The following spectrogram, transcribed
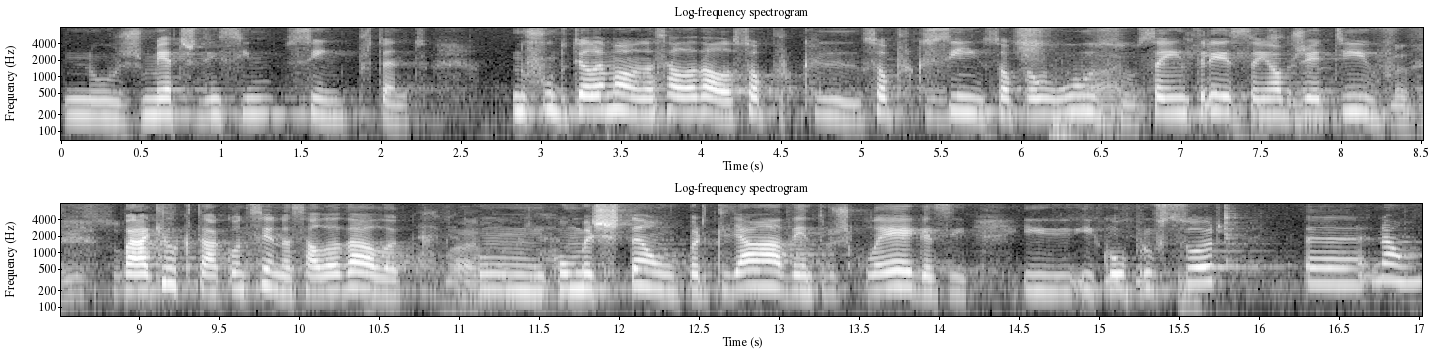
nos métodos de ensino? Sim. Portanto, no fundo, o telemóvel na sala de aula só porque, só porque sim, só para o uso, sem interesse, sem objetivo, para aquilo que está acontecendo na sala de aula, com, com uma gestão partilhada entre os colegas e, e, e com o professor, uh, não.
